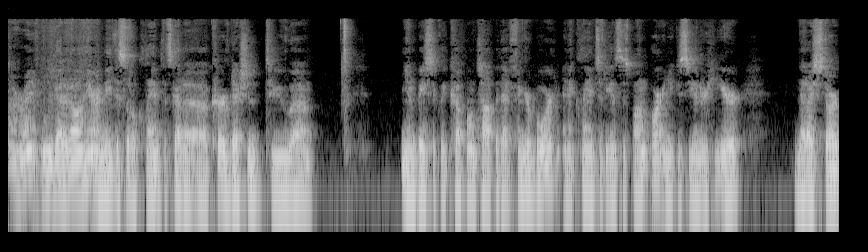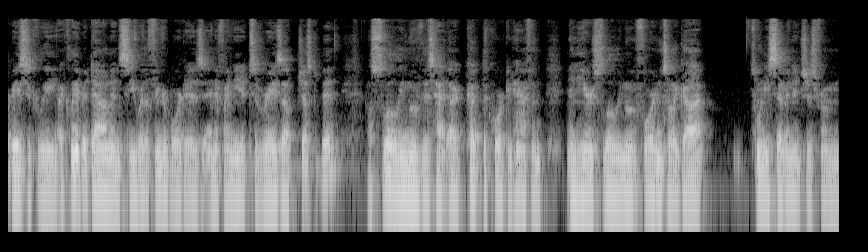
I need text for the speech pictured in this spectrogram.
All right, we got it all here. I made this little clamp that's got a, a curved action to, um, you know, basically cup on top of that fingerboard, and it clamps it against this bottom part, and you can see under here, that I start basically, I clamp it down and see where the fingerboard is, and if I need it to raise up just a bit, I'll slowly move this, uh, cut the cork in half and in here, slowly move it forward until I got 27 inches from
